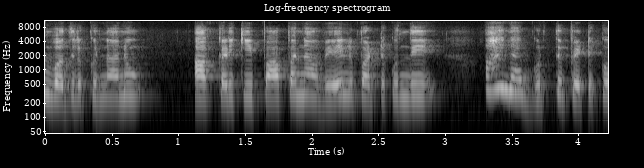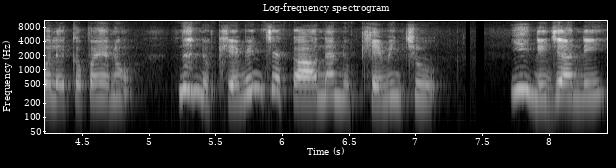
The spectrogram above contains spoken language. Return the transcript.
వదులుకున్నాను. అక్కడికి పాప నా వేలు పట్టుకుంది. ఆయన గుర్తు పెట్టుకోలేకపోయాను. నన్ను క్షమించక్క నన్ను క్షమించు. ఈ నిజాన్ని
